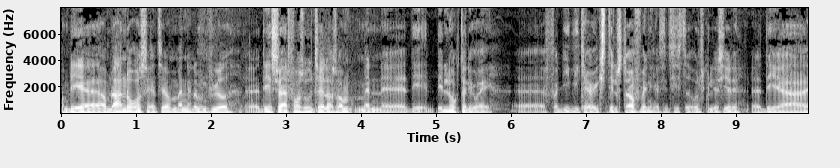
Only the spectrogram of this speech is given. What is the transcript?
om det er om der er andre årsager til, om manden er blevet fyret. Øh, det er svært for os at udtale os om, men øh, det, det lugter det jo af. Øh, fordi vi kan jo ikke stille større forventninger til Tisted. Undskyld, jeg siger det. Øh, det er,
